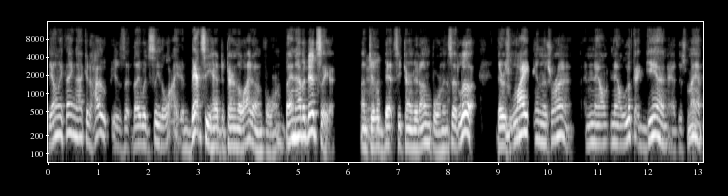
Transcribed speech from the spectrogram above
the only thing I could hope is that they would see the light. And Betsy had to turn the light on for them. They never did see it until yeah. Betsy turned it on for them and said, Look, there's mm-hmm. light in this room. And now, now look again at this man.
